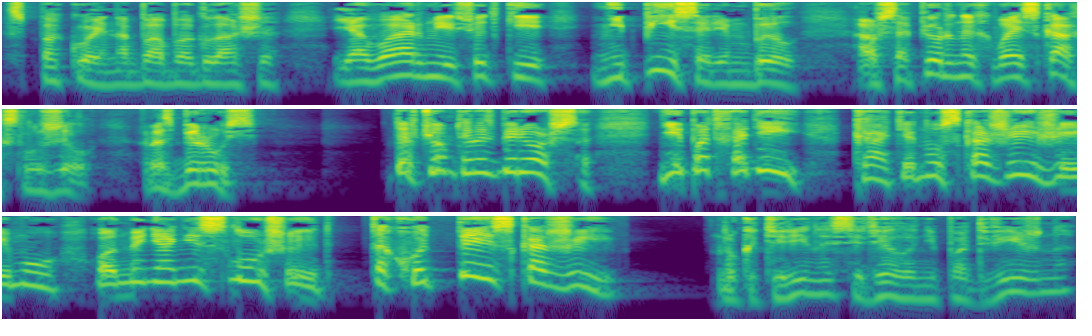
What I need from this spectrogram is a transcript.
«Спокойно, баба Глаша. Я в армии все-таки не писарем был, а в саперных войсках служил. Разберусь. «Да в чем ты разберешься? Не подходи! Катя, ну скажи же ему, он меня не слушает! Так хоть ты скажи!» Но Катерина сидела неподвижно,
